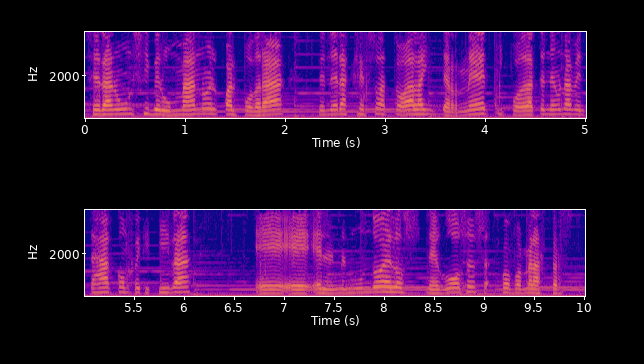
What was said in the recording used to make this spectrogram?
serán un ciberhumano el cual podrá tener acceso a toda la internet y podrá tener una ventaja competitiva eh, eh, en el mundo de los negocios conforme las personas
